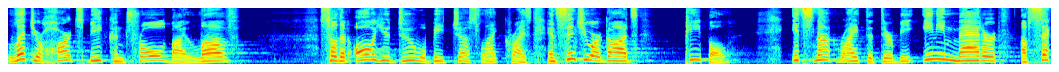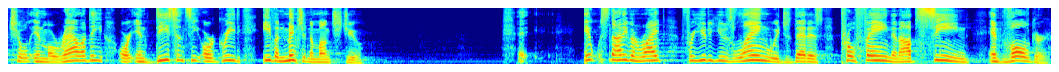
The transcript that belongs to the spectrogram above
Let your hearts be controlled by love so that all you do will be just like Christ. And since you are God's people, it's not right that there be any matter of sexual immorality or indecency or greed even mentioned amongst you. It was not even right for you to use language that is profane and obscene and vulgar.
